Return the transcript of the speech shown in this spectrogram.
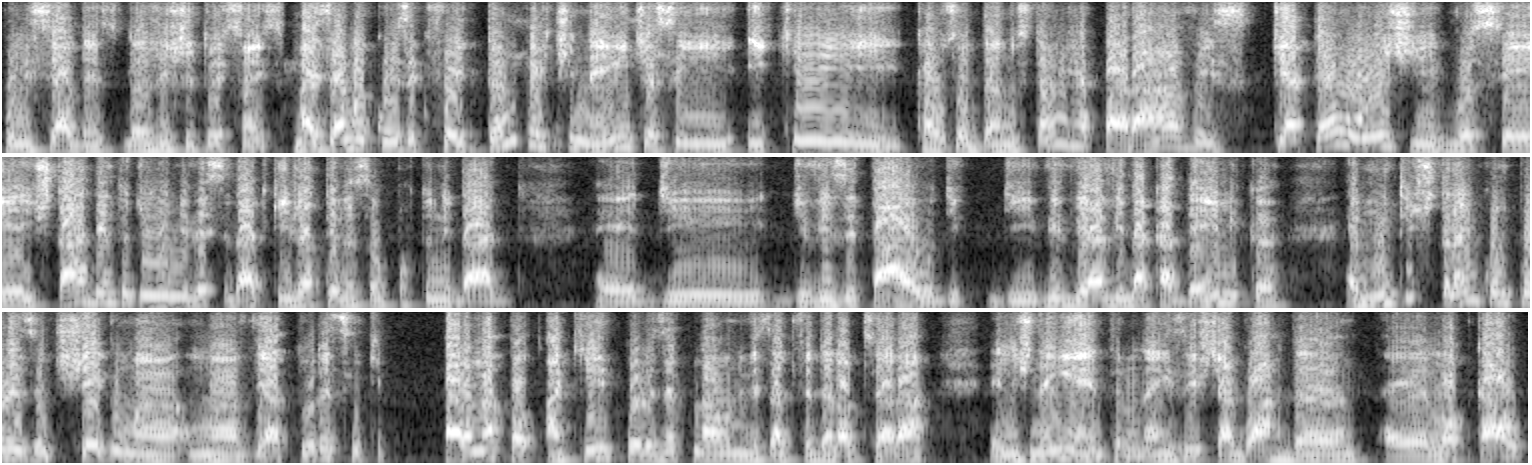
policial dentro das instituições. Mas é uma coisa que foi tão pertinente assim e que causou danos tão irreparáveis que até hoje você estar dentro de uma universidade, quem já teve essa oportunidade é, de, de visitar ou de, de viver a vida acadêmica, é muito estranho quando, por exemplo, chega uma, uma viatura assim que para na aqui, por exemplo, na Universidade Federal do Ceará, eles nem entram, né? Existe a guarda é, local,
